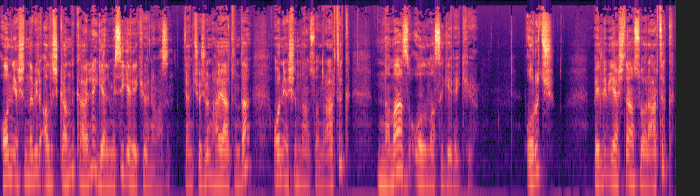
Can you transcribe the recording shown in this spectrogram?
10 yaşında bir alışkanlık haline gelmesi gerekiyor namazın. Yani çocuğun hayatında 10 yaşından sonra artık namaz olması gerekiyor. Oruç belli bir yaştan sonra artık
